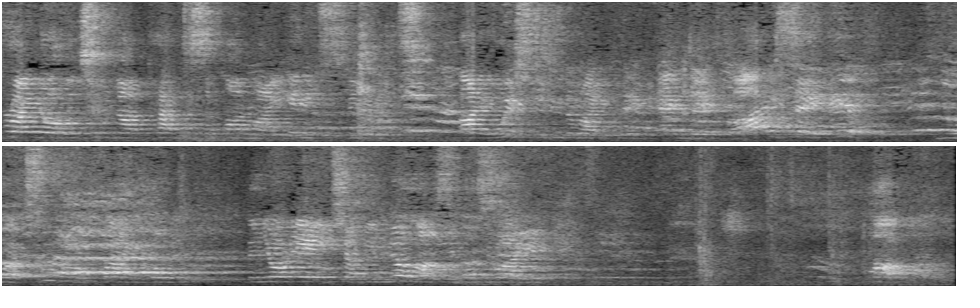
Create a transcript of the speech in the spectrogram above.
for I know that you would not practice upon my inexperience. I wish to do the right thing, and if I say if you are truly a fine woman, then your age shall be no obstacle to our union. Hark!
